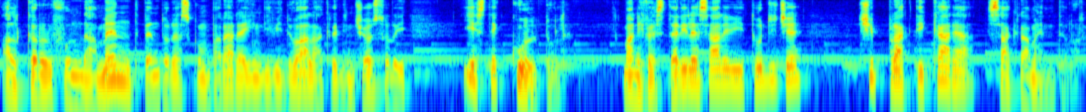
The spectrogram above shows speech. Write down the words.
al căror fundament pentru răscumpărarea individuală a credinciosului este cultul, manifestările sale liturgice și practicarea sacramentelor.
